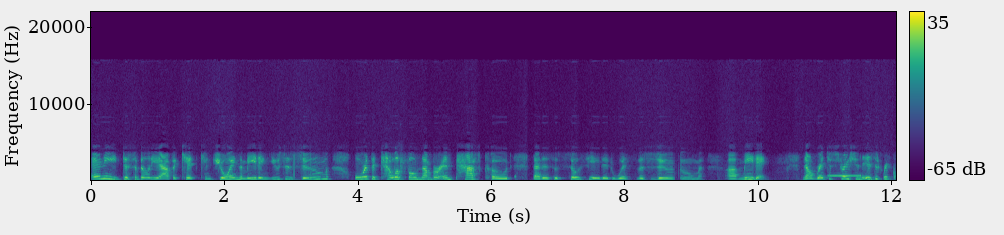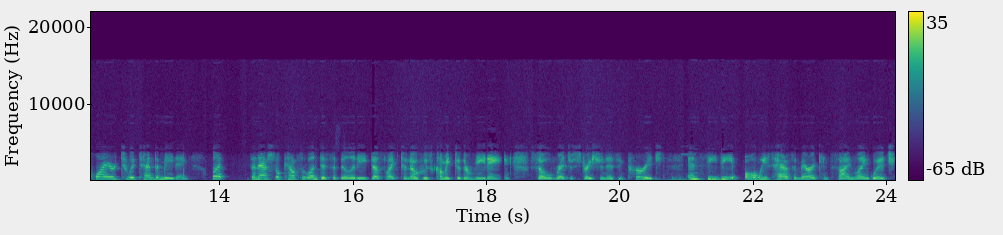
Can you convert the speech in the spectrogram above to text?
any disability advocate can join the meeting, uses Zoom or the telephone number and passcode that is associated with the Zoom uh, meeting. Now, registration isn't required to attend the meeting, but the National Council on Disability does like to know who's coming to their meeting, so registration is encouraged. NCD always has American Sign Language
